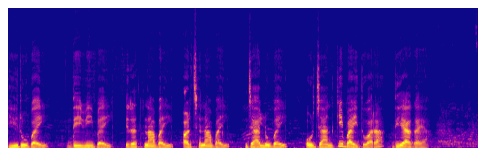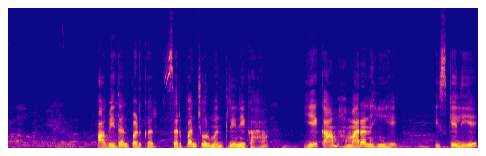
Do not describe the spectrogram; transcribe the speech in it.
हीरूबाई, देवीबाई, रत्नाबाई, अर्चनाबाई, जालूबाई और जानकीबाई द्वारा दिया गया। आवेदन पढ़कर सरपंच और मंत्री ने कहा, ये काम हमारा नहीं है, इसके लिए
